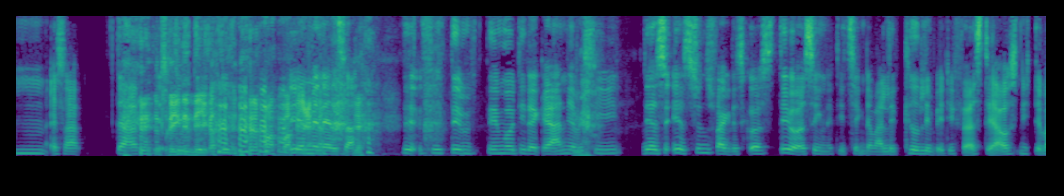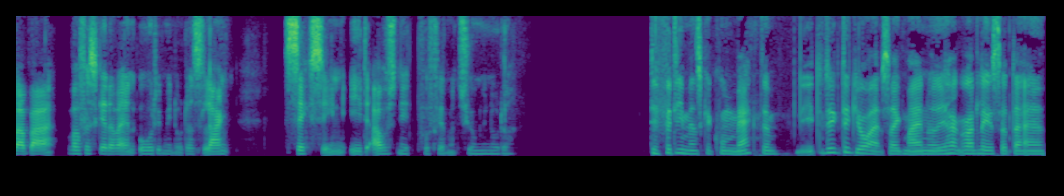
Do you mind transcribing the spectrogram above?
Mm, altså, der er... Trine nikker. Jamen altså, Ja. det, det, det må de da gerne. Jeg vil sige, jeg, jeg synes faktisk også, det er jo også en af de ting, der var lidt kedelige ved de første afsnit. Det var bare, hvorfor skal der være en 8 minutters lang sexscene i et afsnit på 25 minutter? Det er fordi, man skal kunne mærke dem. Det, det, det gjorde altså ikke mig noget. Jeg har godt læst, at der er,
